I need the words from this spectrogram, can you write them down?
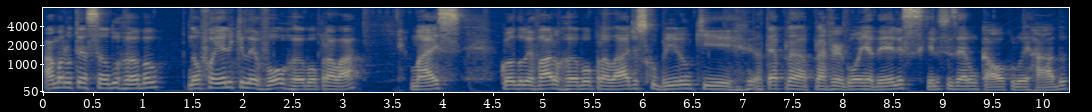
A manutenção do Hubble, não foi ele que levou o Hubble para lá, mas quando levaram o Hubble para lá, descobriram que, até para vergonha deles, que eles fizeram um cálculo errado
